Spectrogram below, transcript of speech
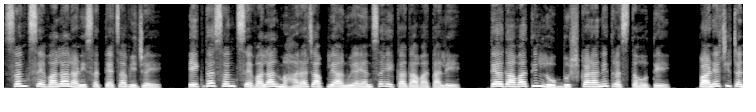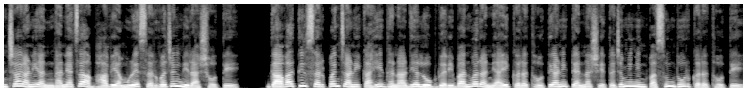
संत सेवालाल आणि सत्याचा विजय. एकदा संत सेवालाल महाराज आपल्या अनुयायांसह एका गावात आले. त्या गावातील लोक दुष्काळाने त्रस्त होते. पाण्याची टंचाई आणि अंधाण्याचा अभाव यामुळे सर्वजण निराश होते. गावातील सरपंच आणि काही धनाढ्य लोक गरिबांवर अन्याय करत होते आणि त्यांना शेतजमिनींपासून दूर करत होते.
